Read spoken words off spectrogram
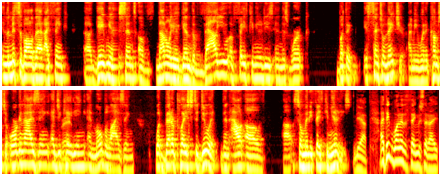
in the midst of all of that i think uh, gave me a sense of not only again the value of faith communities in this work but the essential nature i mean when it comes to organizing educating right. and mobilizing what better place to do it than out of uh, so many faith communities. Yeah, I think one of the things that I,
